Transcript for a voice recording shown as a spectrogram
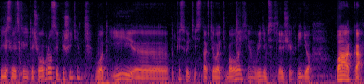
Если есть какие-то еще вопросы, пишите. Вот. И э, подписывайтесь, ставьте лайки, балалайки. Увидимся в следующих видео. Пока!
